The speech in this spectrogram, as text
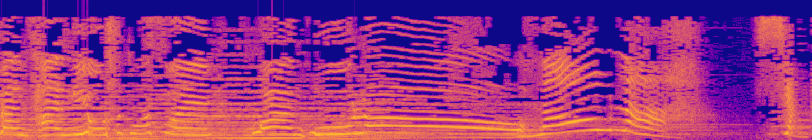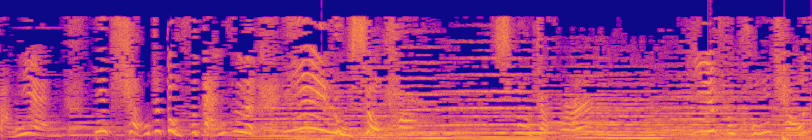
咱才六十多岁，还古喽。老了，想当年你挑着豆腐担子一路小跑，瞧这会儿一副空挑子，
